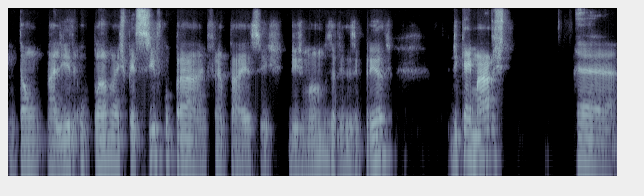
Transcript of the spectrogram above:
Então, ali o plano é específico para enfrentar esses desmandos ali das empresas. De queimados, é,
